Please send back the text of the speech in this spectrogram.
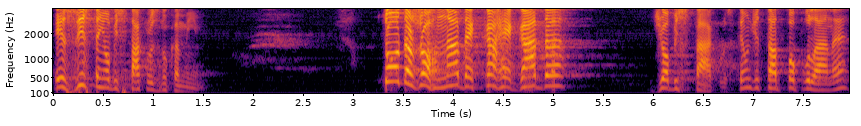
existem obstáculos no caminho. Toda jornada é carregada de obstáculos. Tem um ditado popular, né?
